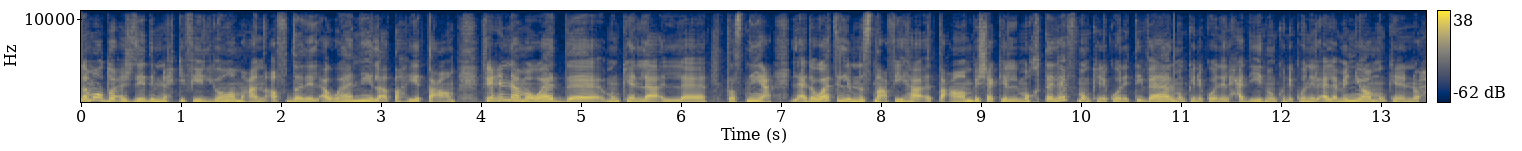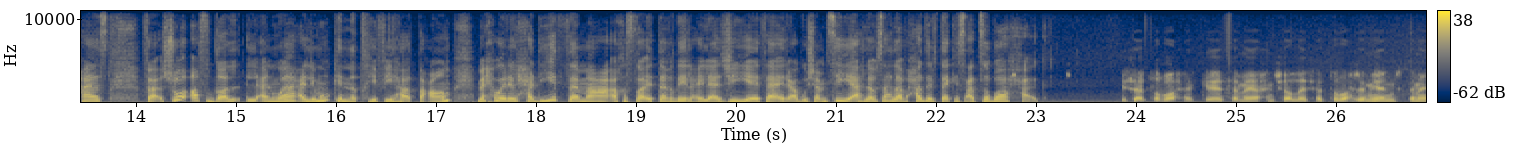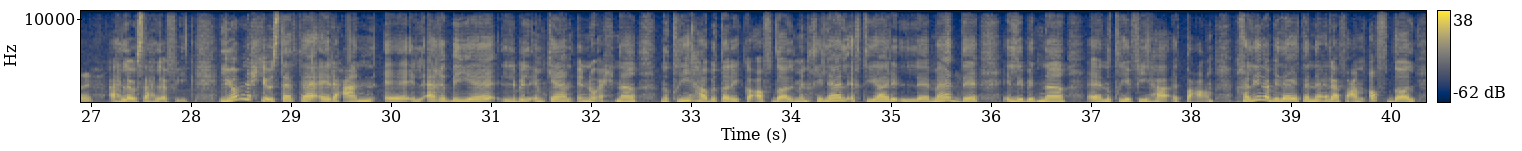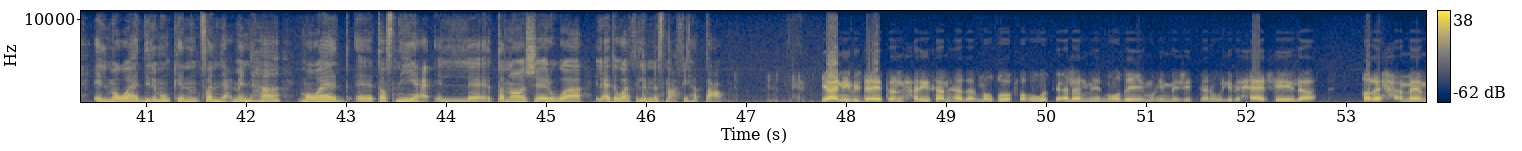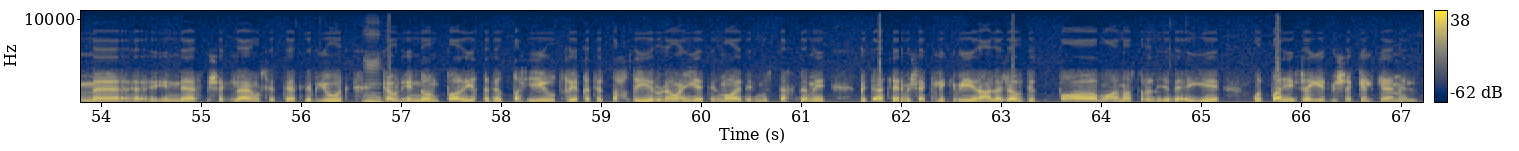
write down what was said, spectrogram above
لموضوع جديد بنحكي فيه اليوم عن أفضل الأواني لطهي الطعام. في عنا مواد ممكن للتصنيع. الأدوات اللي بنصنع فيها الطعام بشكل مختلف. ممكن يكون التيفال ممكن يكون الحديد ممكن يكون الألمنيوم ممكن النحاس. فشو أفضل الأنواع اللي ممكن نطهي فيها الطعام؟ محور الحديث مع أخصائي التغذية العلاجية ثائر أبو شمسية. أهلا وسهلا بحضرتك. يسعد صباحك. يسعد صباحك سماح. إن شاء الله يسعد صباح جميع المستمعين. أهلا وسهلا فيك. اليوم نحكي أستاذ ثائر عن آه، الأغذية اللي بالإمكان إنه إحنا نطهيها بطريقة أفضل من خلال اختيار المادة اللي بدنا آه، نطهي فيها الطعام. خلينا بداية نعرف عن أفضل المواد اللي ممكن نصنع منها مواد آه، تصنيع الطناجر والأدوات اللي بنصنع فيها الطعام. يعني بداية الحديث عن هذا الموضوع فهو فعلا من المواضيع المهمة جدا واللي بحاجة إلى طرح أمام آه، الناس بشكل عام وستات البيوت. كون انه طريقة الطهي وطريقة التحضير ونوعية المواد المستخدمة بتأثر بشكل كبير على جودة الطعام وعناصره الغذائية والطهي جيد بشكل كامل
